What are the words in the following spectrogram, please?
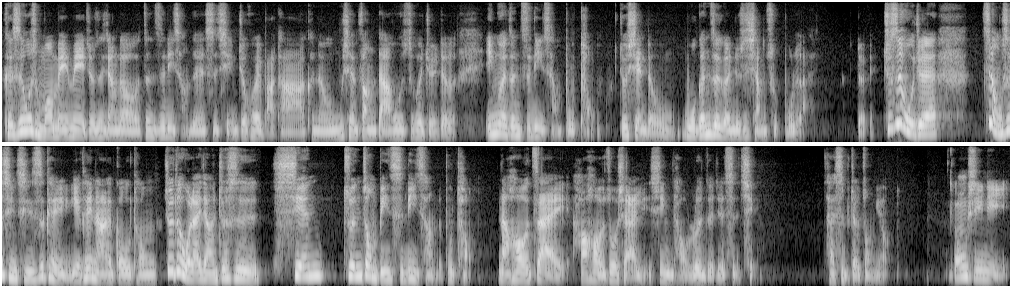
可是为什么每每就是讲到政治立场这件事情，就会把它可能无限放大，或是会觉得因为政治立场不同，就显得我跟这个人就是相处不来。对，就是我觉得这种事情其实是可以，也可以拿来沟通。就对我来讲，就是先尊重彼此立场的不同，然后再好好的坐下来理性讨论这件事情。才是比较重要的。恭喜你，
